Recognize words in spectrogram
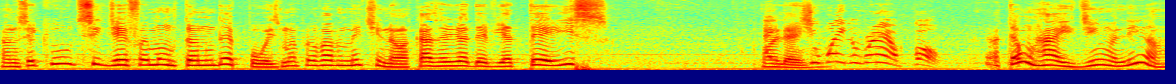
A não ser que o CJ foi montando depois, mas provavelmente não. A casa já devia ter isso. Olha aí. Até um raidinho ali, ó.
